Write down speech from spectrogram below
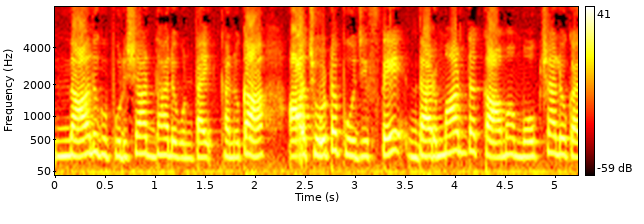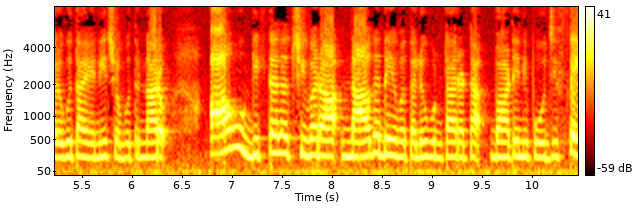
నాలుగు పురుషార్థాలు ఉంటాయి. కనుక ఆ చోట పూజిస్తే ధర్మార్థ కామ మోక్షాలు కలుగుతాయని చెబుతున్నారు. ఆవు గిట్టల చివర నాగదేవతలు ఉంటారట. వాటిని పూజిస్తే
